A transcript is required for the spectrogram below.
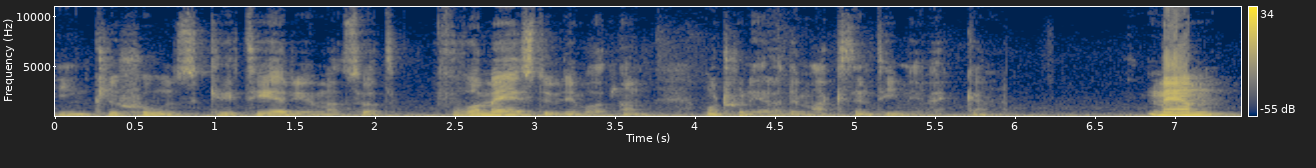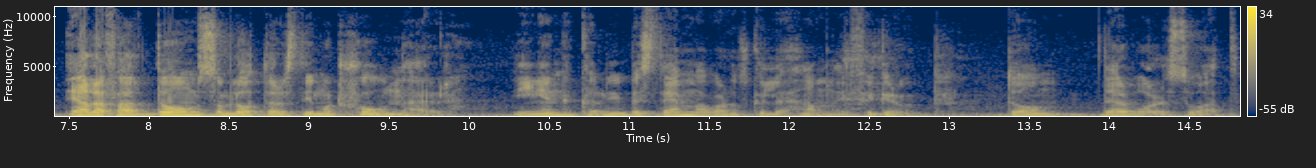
inklusionskriterium, alltså att få vara med i studien var att man motionerade max en timme i veckan. Men i alla fall, de som lottades till motion här, ingen kunde ju bestämma vad de skulle hamna i för grupp. De, där var det så att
